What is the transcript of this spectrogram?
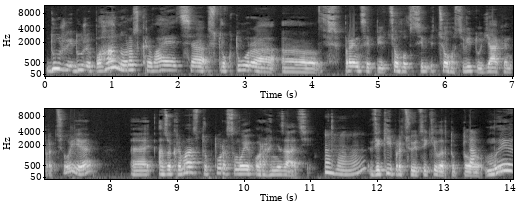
дуже і дуже погано розкривається структура, е, в принципі, цього цього світу, як він працює, е, а зокрема, структура самої організації, угу. в якій працює цей кілер. Тобто, ми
